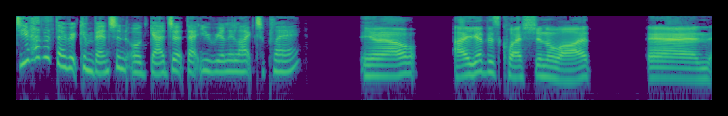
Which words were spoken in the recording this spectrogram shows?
Do you have a favorite convention or gadget that you really like to play? You know, I get this question a lot, and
